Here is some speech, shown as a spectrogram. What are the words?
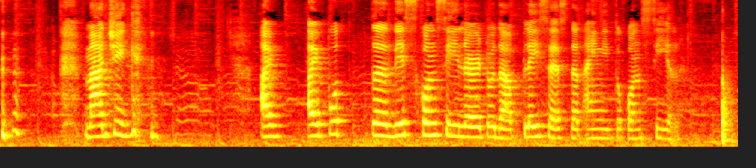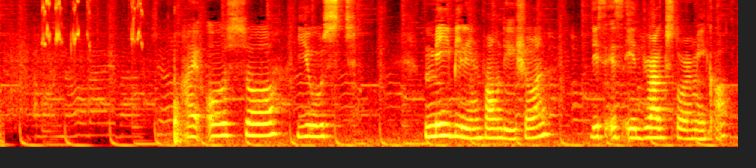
Magic. I I put the, this concealer to the places that I need to conceal. I also used Maybelline foundation. This is a drugstore makeup.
